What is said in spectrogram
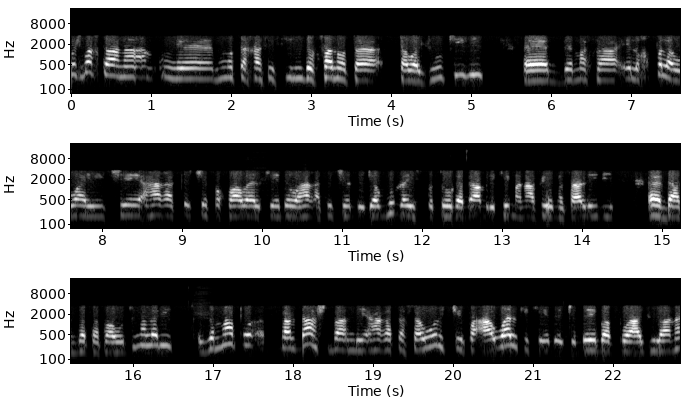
خوشبختانه متخصصین د فنو ته توجه کوي د مسائل خپل وایي چې هغه څه چې په خواویل کې د هغه څه چې د جمهور رئیس په توګه د امریکای منافع او مسالې دي دا د تفاوتونه لري زما په برداشت باندې هغه تصور چې په اول کې کېده چې دی به په عجولانه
